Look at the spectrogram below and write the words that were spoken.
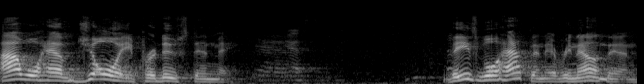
I will have joy produced in me. These will happen every now and then.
